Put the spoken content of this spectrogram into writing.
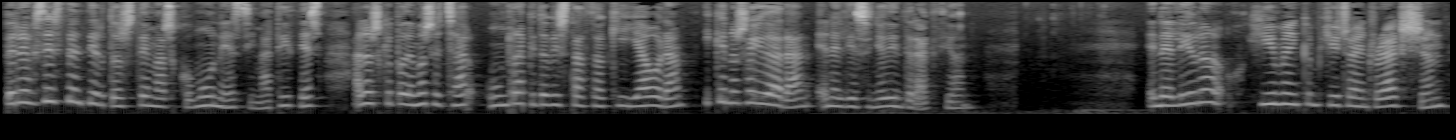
Pero existen ciertos temas comunes y matices a los que podemos echar un rápido vistazo aquí y ahora y que nos ayudarán en el diseño de interacción. En el libro Human Computer Interaction,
